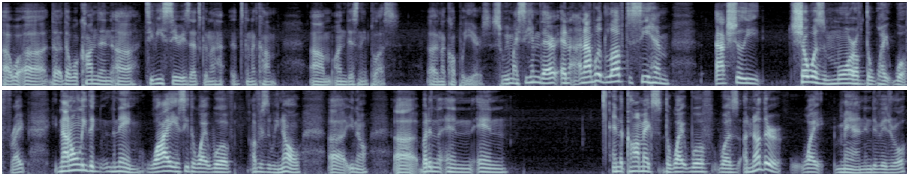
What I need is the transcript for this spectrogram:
uh, uh, the the Wakandan uh, TV series that's gonna it's gonna come um, on Disney Plus uh, in a couple years. So we might see him there, and and I would love to see him actually show us more of the White Wolf, right? Not only the, the name, why is he the White Wolf? Obviously, we know, uh, you know, uh, but in the, in in in the comics, the White Wolf was another white man individual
